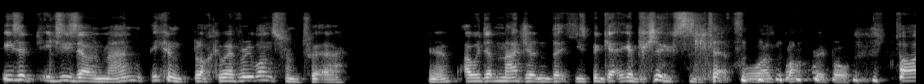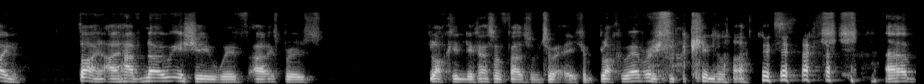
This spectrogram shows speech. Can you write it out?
He's a he's his own man. He can block whoever he wants from Twitter. You know, I would imagine that he's been getting abuse and therefore has blocked people. Fine, fine. I have no issue with Alex Bruce blocking Newcastle fans from Twitter. He can block whoever he fucking likes. um,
